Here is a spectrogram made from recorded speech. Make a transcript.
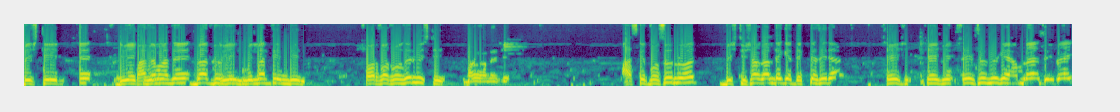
বৃষ্টির মাঝে মাঝে বা দুই দিন মিলে তিন দিন। পরপর প্রচুর বৃষ্টি বাংলাদেশে। আজকে প্রচুর রোদ বৃষ্টি সকাল থেকে দেখতেছি না। সেই সেই- সেই সুযোগে আমরা দুই ভাই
